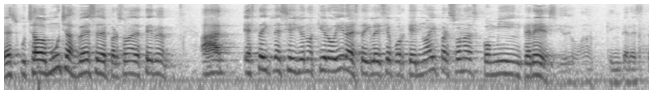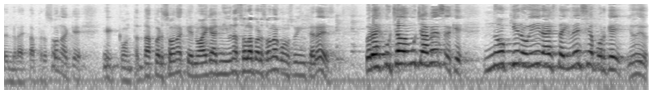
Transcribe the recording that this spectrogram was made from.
He escuchado muchas veces de personas decirme, ah, esta iglesia yo no quiero ir a esta iglesia porque no hay personas con mi interés. yo digo, bueno, ¿qué interés tendrá esta persona? Que, con tantas personas que no haya ni una sola persona con su interés. Pero he escuchado muchas veces que no quiero ir a esta iglesia porque yo digo,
